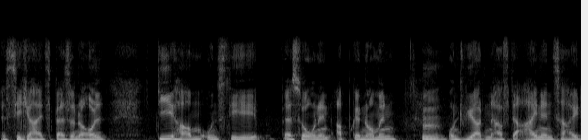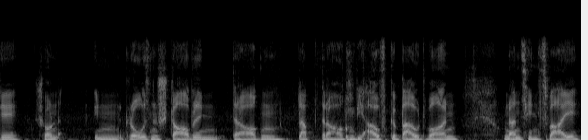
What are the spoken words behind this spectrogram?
das Sicherheitspersonal, die haben uns die Personen abgenommen mhm. und wir hatten auf der einen Seite schon in großen Stapeln tragen, Klapptragen, die aufgebaut waren. Und dann sind zwei,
